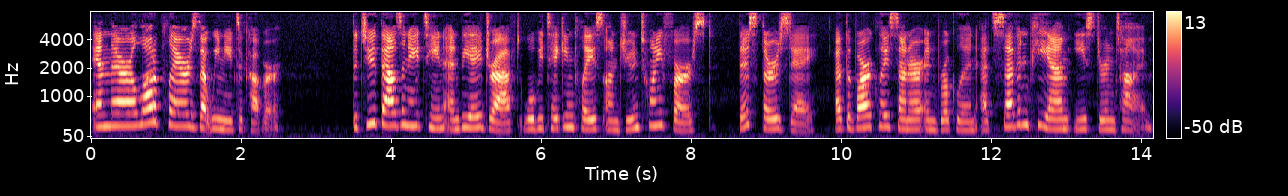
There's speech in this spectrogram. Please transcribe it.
and there are a lot of players that we need to cover. The 2018 NBA Draft will be taking place on June 21st, this Thursday, at the Barclays Center in Brooklyn at 7 p.m. Eastern Time,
